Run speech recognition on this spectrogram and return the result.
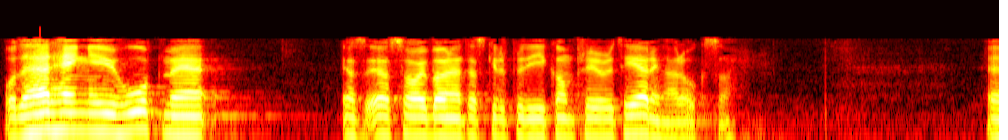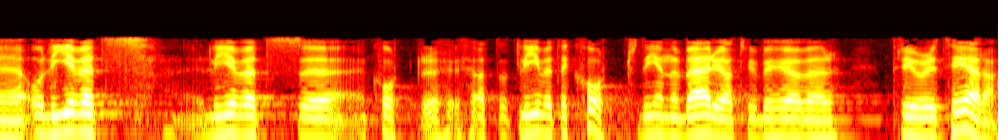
Och det här hänger ju ihop med, jag, jag sa i början att jag skulle predika om prioriteringar också. Eh, och livets, livets eh, kort, eh, att, att livet är kort, det innebär ju att vi behöver prioritera.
